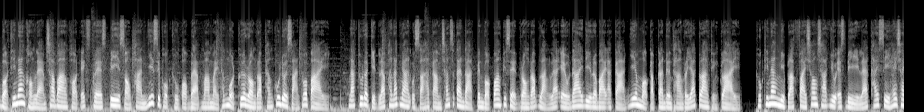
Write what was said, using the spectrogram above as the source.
เบาะที่นั่งของแหลมชาบางพอร์ตเอ็กซ์เพรสปี 2026 ถูกออกแบบมาใหม่ทั้งหมดเพื่อรองรับทั้งผู้โดยสารทั่วไป นักธุรกิจและพนักงานอุตสาหกรรมชั้นสแตนดาร์ดเป็นเบาะกว้างพิเศษรองรับหลังและเอวได้ดีระบายอากาศเยี่ยมเหมาะกับการเดินทางระยะกลางถึงไกล ทุกที่นั่งมีปลั๊กไฟช่องชาร์จ USB และ Type C ให้ใช้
